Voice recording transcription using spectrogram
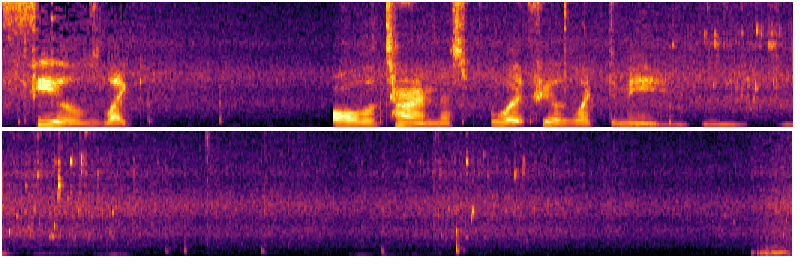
feels like all the time. That's what it feels like to me. Mm.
